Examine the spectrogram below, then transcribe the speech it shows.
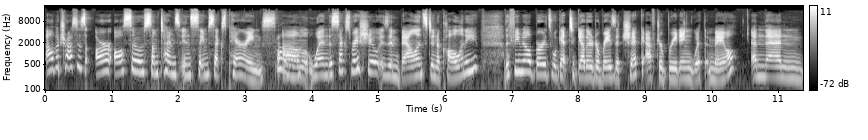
Albatrosses are also sometimes in same-sex pairings. Um, when the sex ratio is imbalanced in a colony, the female birds will get together to raise a chick after breeding with a male and then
